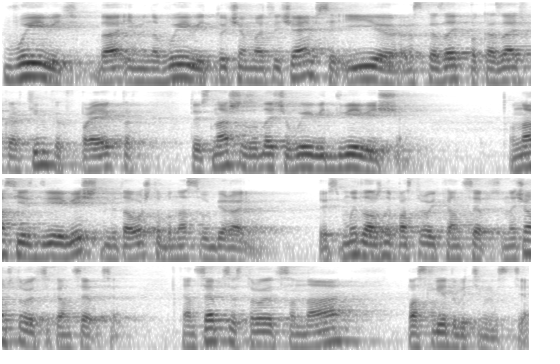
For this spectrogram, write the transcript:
выявить, да, именно выявить то, чем мы отличаемся, и рассказать, показать в картинках, в проектах. То есть наша задача выявить две вещи. У нас есть две вещи для того, чтобы нас выбирали. То есть мы должны построить концепцию. На чем строится концепция? Концепция строится на последовательности.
